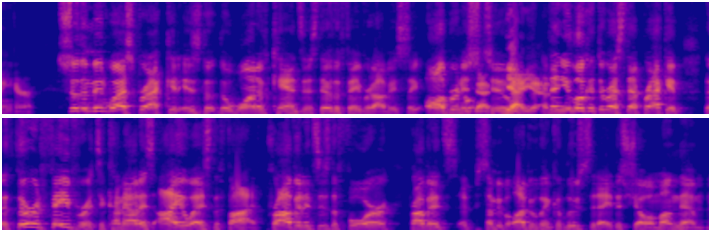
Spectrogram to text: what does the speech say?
me here. So the Midwest bracket is the, the one of Kansas. They're the favorite, obviously. Auburn is okay. two. Yeah, yeah. And then you look at the rest of that bracket. The third favorite to come out is Iowa as the five. Providence is the four. Providence, uh, some people, a lot of people think could lose today. This show among them.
